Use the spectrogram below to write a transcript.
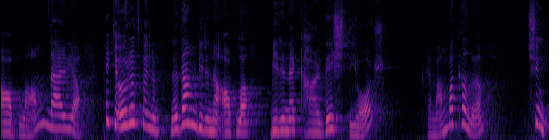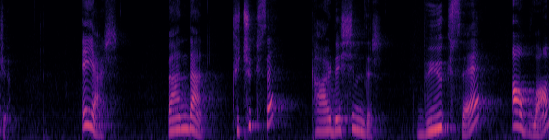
Ablam Derya. Peki öğretmenim neden birine abla, birine kardeş diyor? Hemen bakalım. Çünkü eğer benden küçükse kardeşimdir. Büyükse ablam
